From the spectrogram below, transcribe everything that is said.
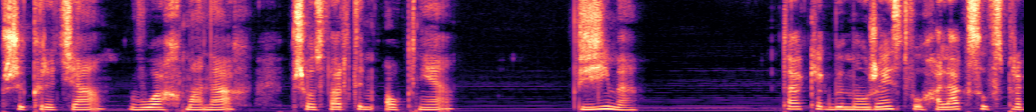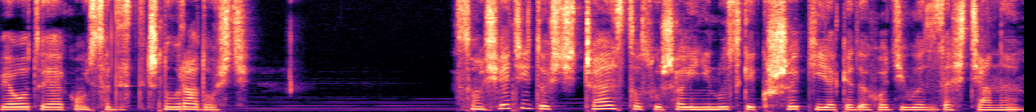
przykrycia, w łachmanach, przy otwartym oknie, w zimę. Tak jakby małżeństwu halaksów sprawiało to jakąś sadystyczną radość. Sąsiedzi dość często słyszeli nieludzkie krzyki, jakie dochodziły z za ściany.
